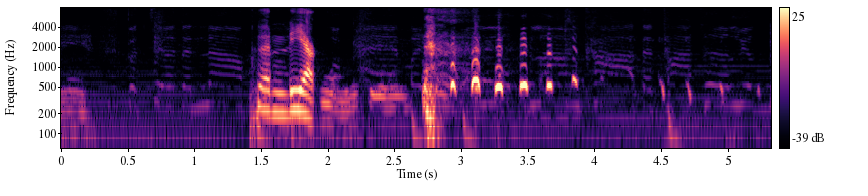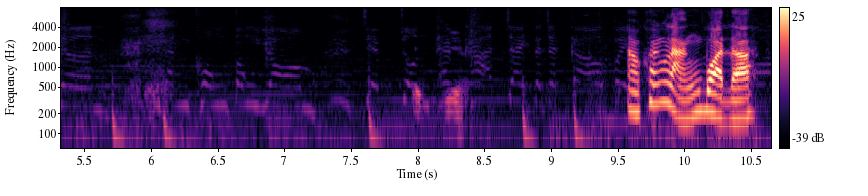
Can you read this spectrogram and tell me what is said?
อืมเพื่อนเรียกผู้หญิงตัวเองเจ็บเนี่ยเอาข้างหลังบอดเหรอเอ้ยมัน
